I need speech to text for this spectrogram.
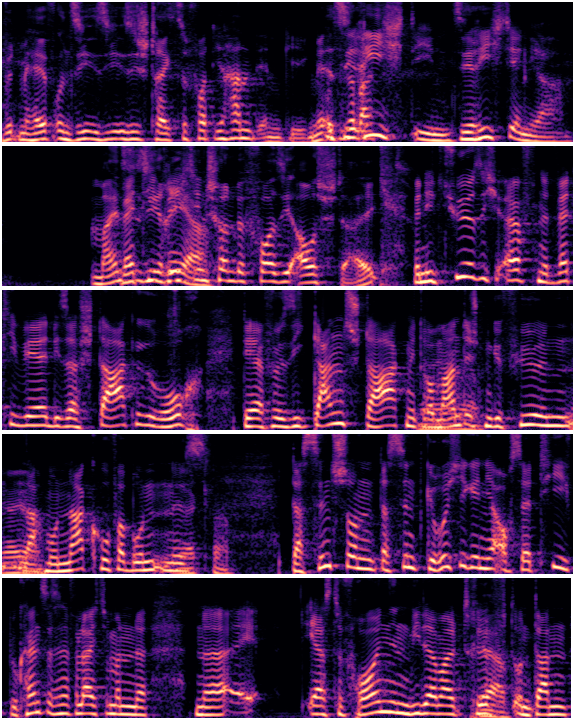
wird mir helfen. Und sie, sie, sie streckt sofort die Hand entgegen. Ne? Sie aber- riecht ihn, sie riecht ihn ja. meinst du, sie Vetiver. riecht ihn schon, bevor sie aussteigt? Wenn die Tür sich öffnet, Vetiver, dieser starke Geruch, der für sie ganz stark mit romantischen Gefühlen Ja, ja. nach Monaco verbunden ist. klar. Das sind schon, das sind Gerüche gehen ja auch sehr tief. Du kennst das ja vielleicht, wenn man eine, eine erste Freundin wieder mal trifft Ja. und dann,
